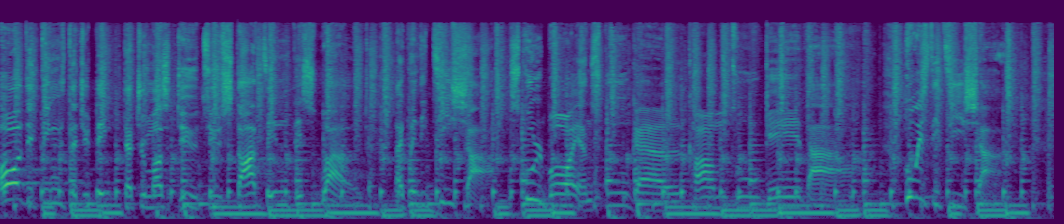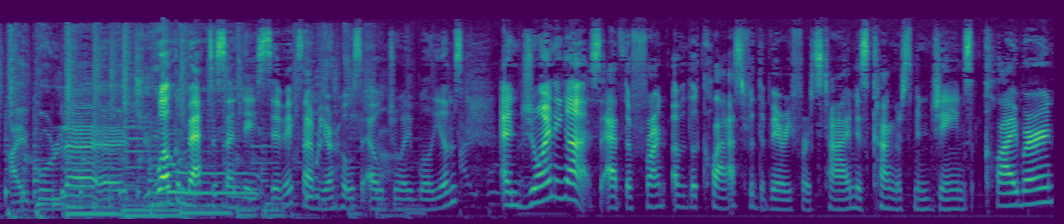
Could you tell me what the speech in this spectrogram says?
all the things that you think that you must do to start in this world. Like when the teacher, schoolboy and schoolgirl come together. Who is the teacher? I go let you Welcome back to Sunday Civics. I'm your host, L. Joy Williams. And joining us at the front of the class for the very first time is Congressman James Clyburn,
